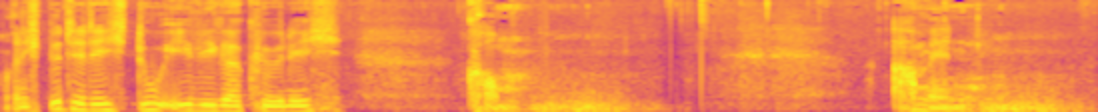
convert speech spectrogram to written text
Und ich bitte dich, du ewiger König, komm. Amen.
